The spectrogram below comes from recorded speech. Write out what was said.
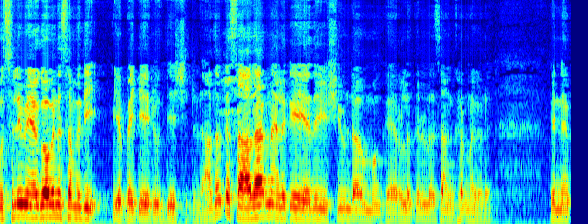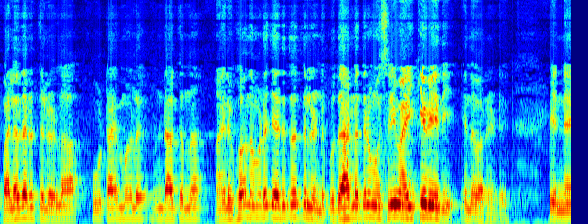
മുസ്ലിം ഏകോപന സമിതിയെ പറ്റിയായിട്ട് ഉദ്ദേശിച്ചിട്ടുണ്ട്. അതൊക്കെ സാധാരണ നിലയ്ക്ക് ഏത് ഇഷ്യൂ ഉണ്ടാകുമ്പോൾ കേരളത്തിലുള്ള സംഘടനകൾ പിന്നെ പലതരത്തിലുള്ള കൂട്ടായ്മകൾ ഉണ്ടാക്കുന്ന അനുഭവം നമ്മുടെ ചരിത്രത്തിലുണ്ട്. ഉദാഹരണത്തിന് മുസ്ലിം ഐക്യവേദി എന്ന് പറഞ്ഞിട്ട്. പിന്നെ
